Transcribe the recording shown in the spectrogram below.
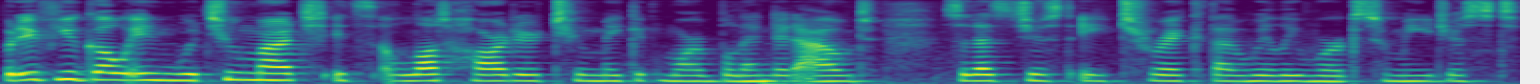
but if you go in with too much, it's a lot harder to make it more blended out. So that's just a trick that really works for me. Just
